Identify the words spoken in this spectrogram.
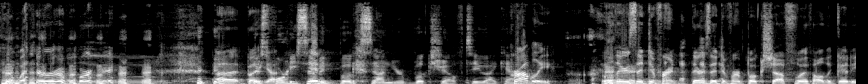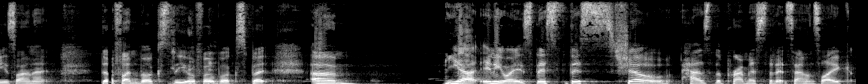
the weather report. uh, but There's yeah, 47 it- books on your bookshelf too. I can Probably. Well, there's a different there's a different bookshelf with all the goodies on it, the fun books, the UFO books. But um, yeah. Anyways, this this show has the premise that it sounds like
